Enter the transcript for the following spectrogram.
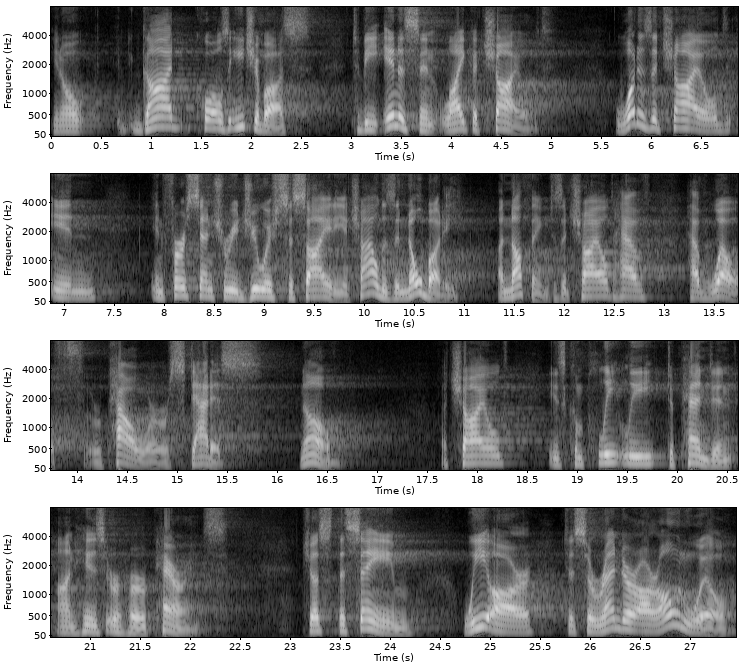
You know, God calls each of us to be innocent like a child. What is a child in, in first century Jewish society? A child is a nobody, a nothing. Does a child have, have wealth or power or status? No. A child is completely dependent on his or her parents. Just the same, we are to surrender our own will,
